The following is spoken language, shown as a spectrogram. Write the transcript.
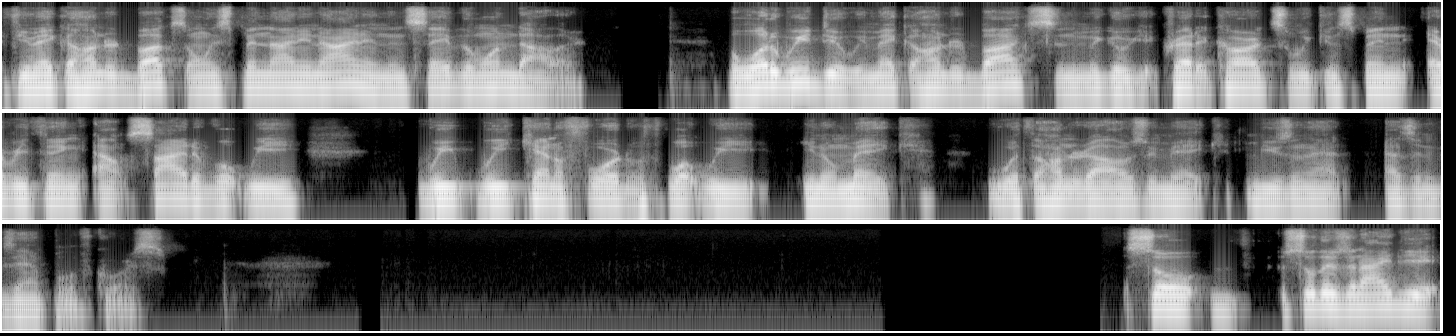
If you make a hundred bucks, only spend 99 and then save the $1. But what do we do? We make a hundred bucks and we go get credit cards so we can spend everything outside of what we we we can afford with what we you know make with the hundred dollars we make. I'm using that as an example, of course. So so there's an idea,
